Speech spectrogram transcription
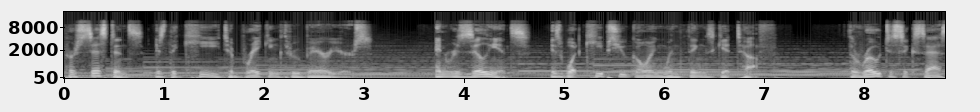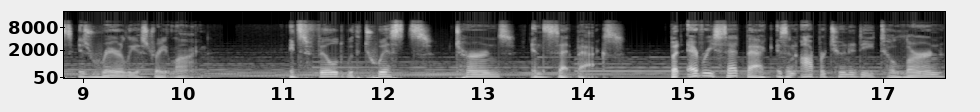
Persistence is the key to breaking through barriers. And resilience is what keeps you going when things get tough. The road to success is rarely a straight line. It's filled with twists, turns, and setbacks. But every setback is an opportunity to learn,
